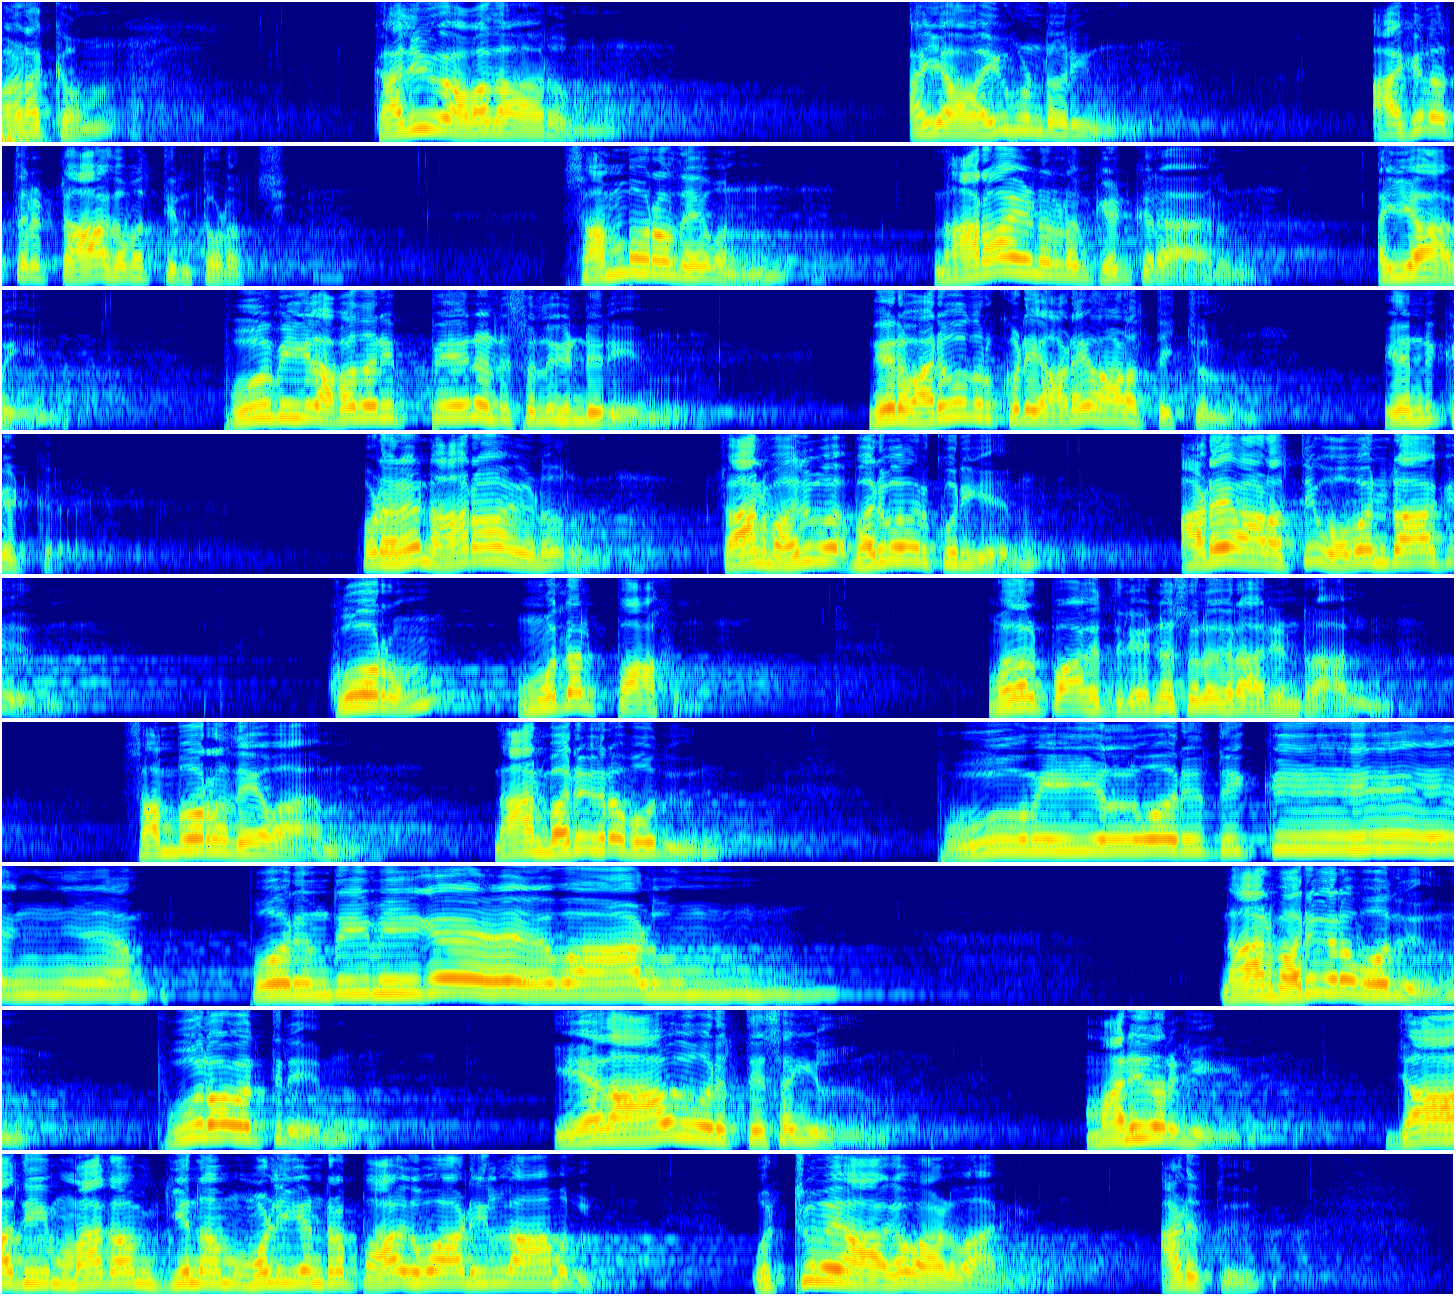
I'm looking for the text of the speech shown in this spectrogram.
வணக்கம். கலியுக அவதாரம். ஐயா வைகுண்டரின் அகில திருட்டு ஆகமத்தின் தொடர்ச்சி. சம்பரதேவன் நாராயணரிடம் கேட்கிறார் ஐயாவே பூமியில் அவதரிப்பேன் என்று சொல்லுகின்றேன் நேர் வருவதற்குடைய அடையாளத்தை சொல்லும் என்று கேட்கிறார். உடனே நாராயணர் தான் வருவ வருவதற்குரிய அடையாளத்தை ஒவ்வொன்றாக கூறும் முதல் பாகம். முதல் பாகத்தில் என்ன சொல்லுகிறார் என்றால் சம்பூர்ண தேவா நான் வருகிற போது பூமியில் ஒரு திக்கு பொருந்தி மிக வாழும். நான் வருகிற போது பூலோகத்தில் ஏதாவது ஒரு திசையில் மனிதர்கள் ஜாதி மதம் இனம் மொழி என்ற பாகுபாடு இல்லாமல் ஒற்றுமையாக வாழ்வார்கள். அடுத்து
